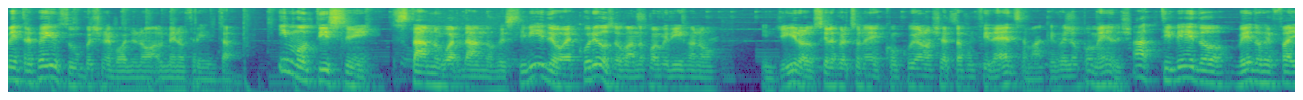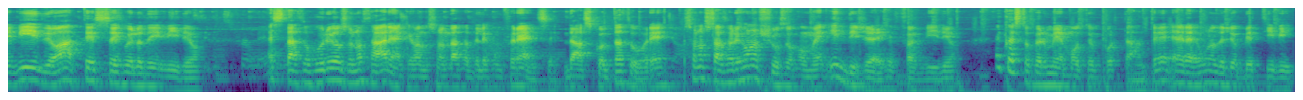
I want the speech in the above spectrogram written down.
mentre per YouTube ce ne vogliono almeno 30. In moltissimi stanno guardando questi video, è curioso quando poi mi dicono in giro, sia le persone con cui ho una certa confidenza, ma anche quelle un po' meno, dice Ah, ti vedo, vedo che fai video, ah, te sei quello dei video. È stato curioso notare anche quando sono andato a delle conferenze da ascoltatore, sono stato riconosciuto come il DJ che fa video. E questo per me è molto importante, era uno degli obiettivi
